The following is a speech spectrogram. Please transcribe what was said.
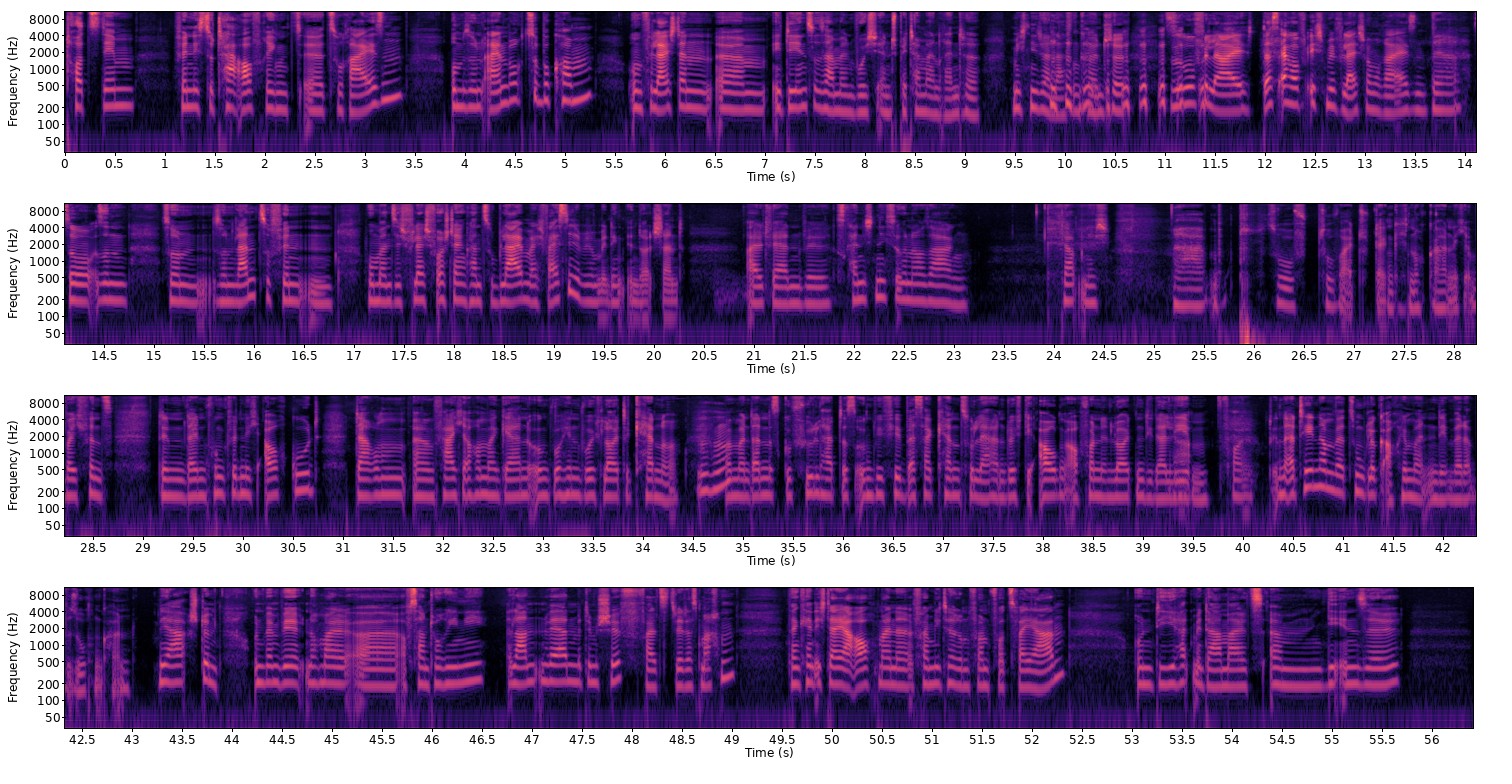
Trotzdem finde ich es total aufregend äh, zu reisen, um so einen Eindruck zu bekommen, um vielleicht dann ähm, Ideen zu sammeln, wo ich dann später mal in Rente mich niederlassen könnte. so vielleicht. Das erhoffe ich mir vielleicht vom Reisen. Ja. So, so, ein, so, ein, so ein Land zu finden, wo man sich vielleicht vorstellen kann zu bleiben. Weil ich weiß nicht, ob ich unbedingt in Deutschland alt werden will. Das kann ich nicht so genau sagen. Ich glaube nicht. Ja, so, so weit denke ich noch gar nicht. Aber ich finde es, den, deinen Punkt finde ich auch gut. Darum äh, fahre ich auch immer gerne irgendwo hin, wo ich Leute kenne. Weil man dann das Gefühl hat, das irgendwie viel besser kennenzulernen, durch die Augen auch von den Leuten, die da leben. Voll. In Athen haben wir zum Glück auch jemanden, den wir da besuchen können. Ja, stimmt. Und wenn wir nochmal äh, auf Santorini landen werden mit dem Schiff, falls wir das machen, dann kenne ich da ja auch meine Vermieterin von vor zwei Jahren. Und die hat mir damals ähm, die Insel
